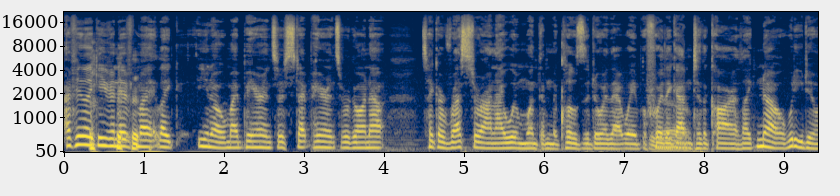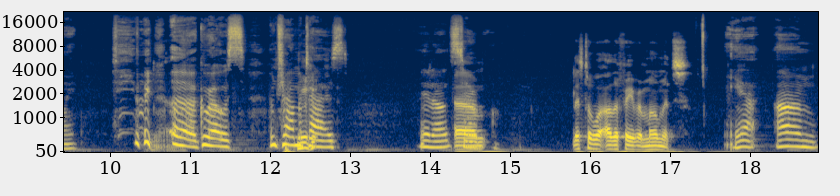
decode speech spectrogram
I feel like even if my like you know my parents or step parents were going out, it's like a restaurant. I wouldn't want them to close the door that way before they got into the car. Like, no, what are you doing? like, Ugh, gross. I'm traumatized. you know, it's terrible. Um, let's talk about other favorite moments. Yeah. Um.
